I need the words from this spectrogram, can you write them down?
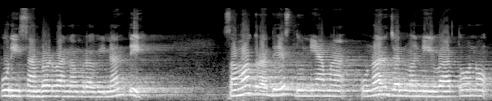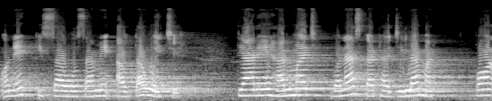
પૂરી સાંભળવા નમ્ર વિનંતી. સમગ્ર દેશ દુનિયામાં પુનર્જન્મની વાતોનો અનેક કિસ્સાઓ સામે આવતા હોય છે. ત્યારે હાલમાં જ બનાસકાંઠા જિલ્લામાં પણ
